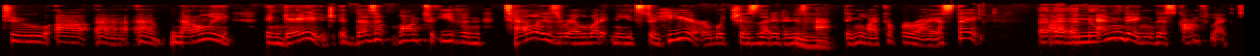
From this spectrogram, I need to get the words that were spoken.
to uh, uh, uh, not only engage, it doesn't want to even tell Israel what it needs to hear, which is that it is mm-hmm. acting like a pariah state. Um, and, and ending this conflict.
